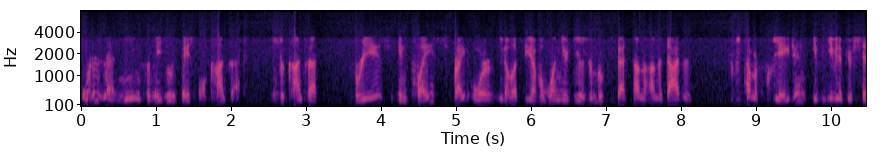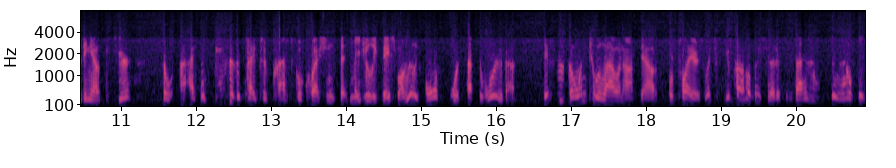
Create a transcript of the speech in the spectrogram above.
What does that mean for Major League Baseball contracts? Does your contract freeze in place, right? Or you know, let's say you have a one-year deal, as your Mookie Betts on the on the Dodgers. You become a free agent, even if you're sitting out the year. So I think these are the types of practical questions that Major League Baseball and really all sports have to worry about. Going to allow an opt-out for players, which you probably should, if the guy has a real health issue,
